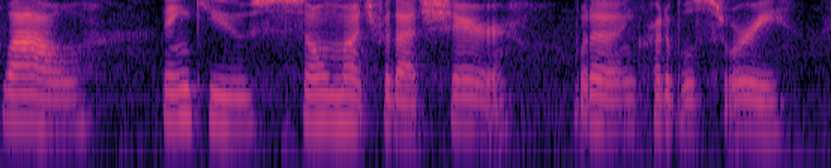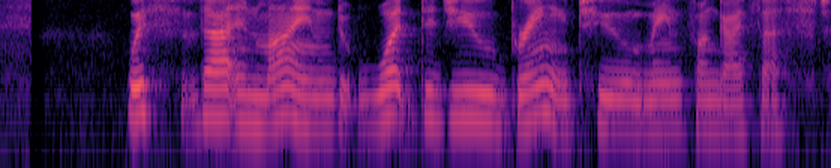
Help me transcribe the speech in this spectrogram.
Wow. Thank you so much for that share. What an incredible story. With that in mind, what did you bring to Maine Fungi Fest?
